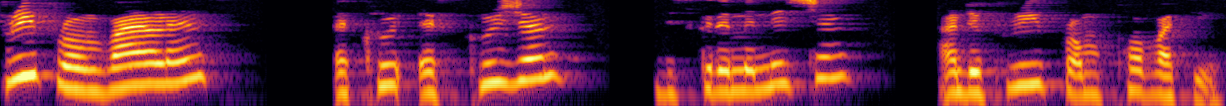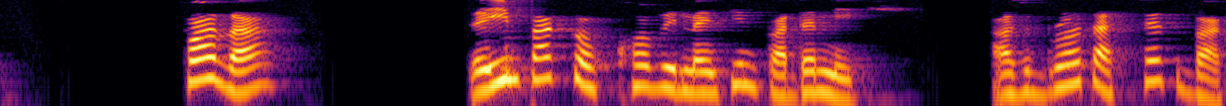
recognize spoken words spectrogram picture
Free from violence, exclusion, discrimination, and free from poverty. Further, the impact of COVID-19 pandemic has brought a setback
